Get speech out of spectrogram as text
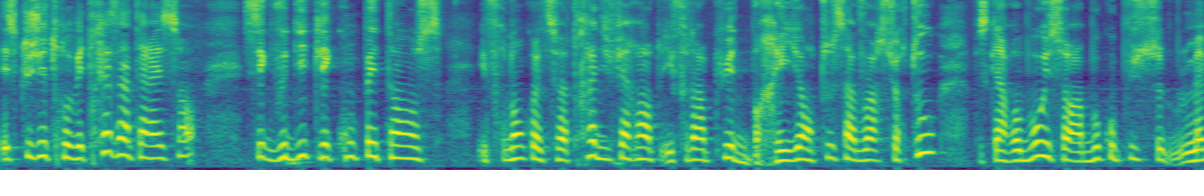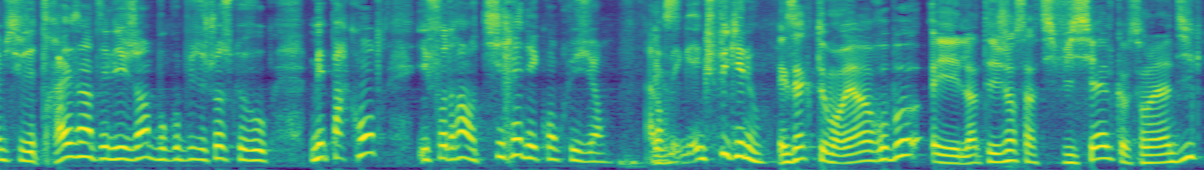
Et ce que j'ai trouvé très intéressant, c'est que vous dites les compétences, il faudra qu'elles soient très différentes. Il faudra plus être brillant, tout savoir sur tout, parce qu'un robot, il saura beaucoup plus, même si vous êtes très intelligent, beaucoup plus de choses que vous. Mais par contre, il faudra en tirer des conclusions. Alors expliquez-nous. Exactement. Et un robot et l'intelligence artificielle, comme son nom l'indique,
